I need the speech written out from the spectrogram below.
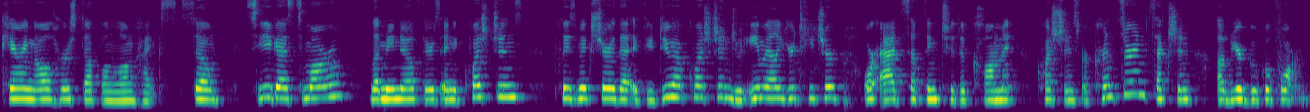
carrying all her stuff on long hikes. So, see you guys tomorrow. Let me know if there's any questions. Please make sure that if you do have questions, you email your teacher or add something to the comment, questions, or concern section of your Google form.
